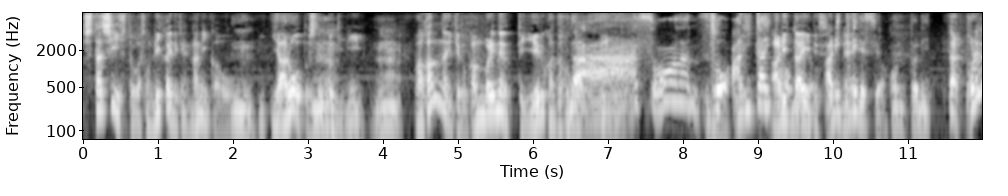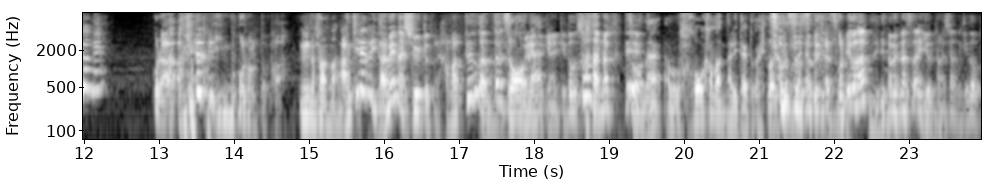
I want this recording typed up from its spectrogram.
親しい人がその理解できない何かをん。やろうとしてる時に、うん。分かんないけど頑張りなよって言えるかどうかっていう。ああそうなんそうそうありたいとありたいですよね。ありたいですよ本当に。だからこれがねこれあ明らかに陰謀論とかうんまあまあ。明らかにダメな宗教とかにハマってるとかだったらうんそれ止めないといけないけど、そうじゃなくて そうね。あの放火魔になりたいとか言われてもね。そうそうそう。いやそれはやめなさいよって話なんだけど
